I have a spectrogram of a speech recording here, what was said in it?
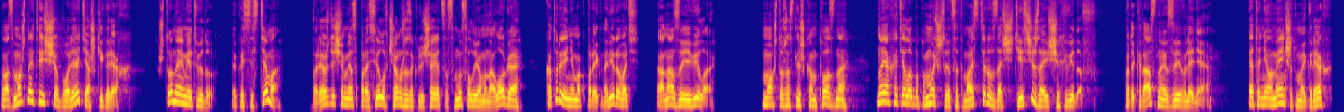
Возможно, это еще более тяжкий грех». Что она имеет в виду? Экосистема? Прежде чем я спросил, в чем же заключается смысл ее монолога, который я не мог проигнорировать, она заявила. «Может, уже слишком поздно, но я хотела бы помочь суицид-мастеру в защите исчезающих видов». Прекрасное заявление. Это не уменьшит мой грех.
